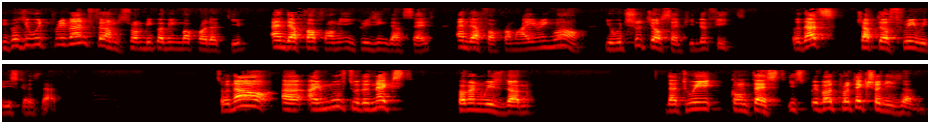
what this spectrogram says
because you would prevent firms from becoming more productive and therefore from increasing their sales and therefore from hiring more. You would shoot yourself in the feet. So that's chapter three. We discussed that. So now uh, I move to the next common wisdom that we contest. It's about protectionism.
